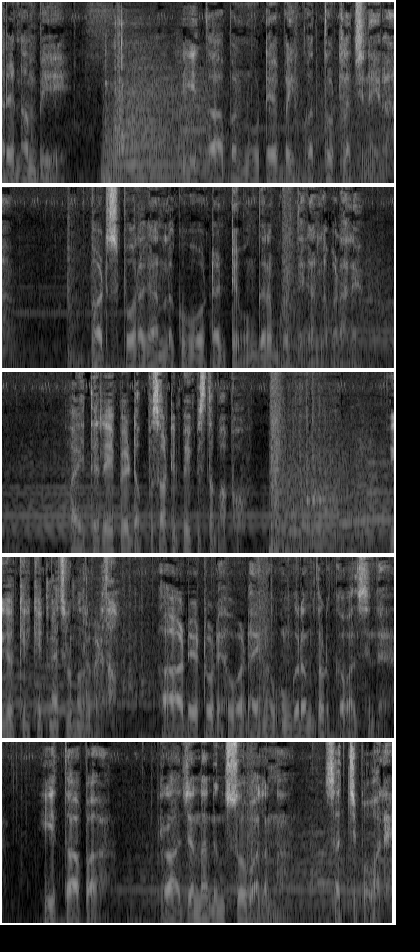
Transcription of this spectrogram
అరే నంబి. ఈ తాప నూట యాభై కొత్తోట్లొచ్చినాయిరా. పడ్స్ పోరగాన్లకు ఓటంటే ఉంగరం కొడితే గండ్ల పడాలి. అయితే రేపే డప్పు సాటింపు ఇప్పిస్తా బాబు ఇక క్రికెట్ మ్యాచ్లు మొదలు పెడదాం. ఆడేటోడెవడైనా ఉంగరం దొడుక్కోవాల్సిందే. ఈ తాప రాజన్న నించోవాలన్నా చచ్చిపోవాలి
